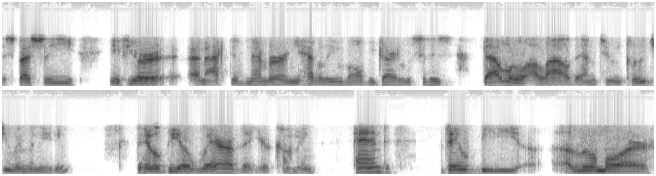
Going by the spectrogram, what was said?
especially if you're an active member and you're heavily involved, regardless it is. That will allow them to include you in the meeting. They will be aware of that you're coming, and they will be a little more.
